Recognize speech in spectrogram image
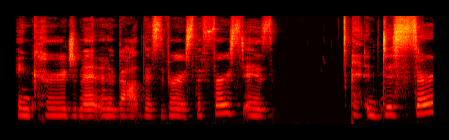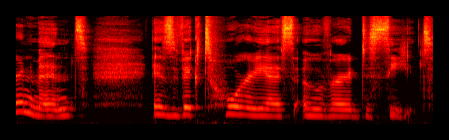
encouragement and about this verse. The first is discernment is victorious over deceit.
